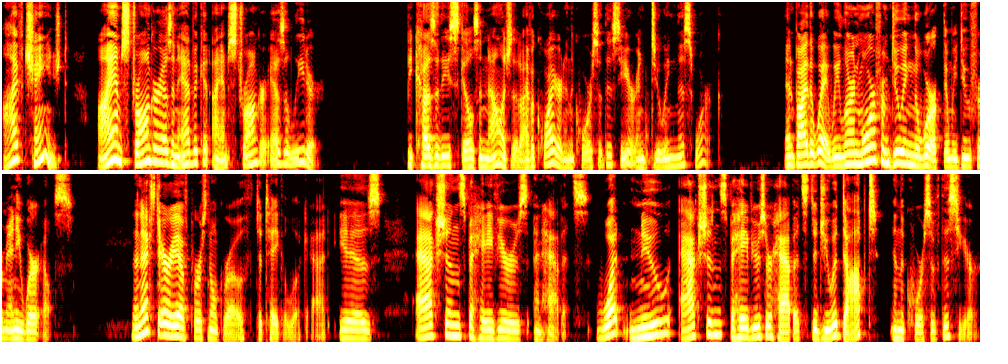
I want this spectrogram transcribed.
I've changed. I am stronger as an advocate. I am stronger as a leader because of these skills and knowledge that I've acquired in the course of this year and doing this work. And by the way, we learn more from doing the work than we do from anywhere else. The next area of personal growth to take a look at is actions, behaviors, and habits. What new actions, behaviors, or habits did you adopt in the course of this year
